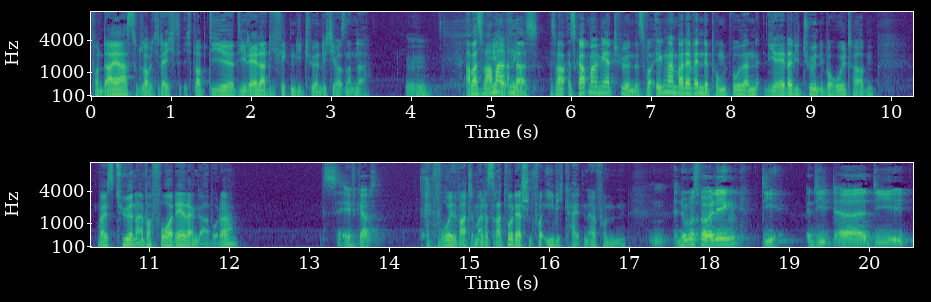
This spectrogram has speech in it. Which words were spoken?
Von daher hast du, glaube ich, recht. Ich glaube, die, die Räder, die ficken die Türen richtig auseinander. Aber es war mal Räder ficken- anders. Es, war, es gab mal mehr Türen. Das war, irgendwann war der Wendepunkt, wo dann die Räder die Türen überholt haben. Weil es Türen einfach vor Rädern gab, oder? Safe gab's. Obwohl, warte mal, das Rad wurde ja schon vor Ewigkeiten erfunden. Du musst mal überlegen, die, die, äh, die,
